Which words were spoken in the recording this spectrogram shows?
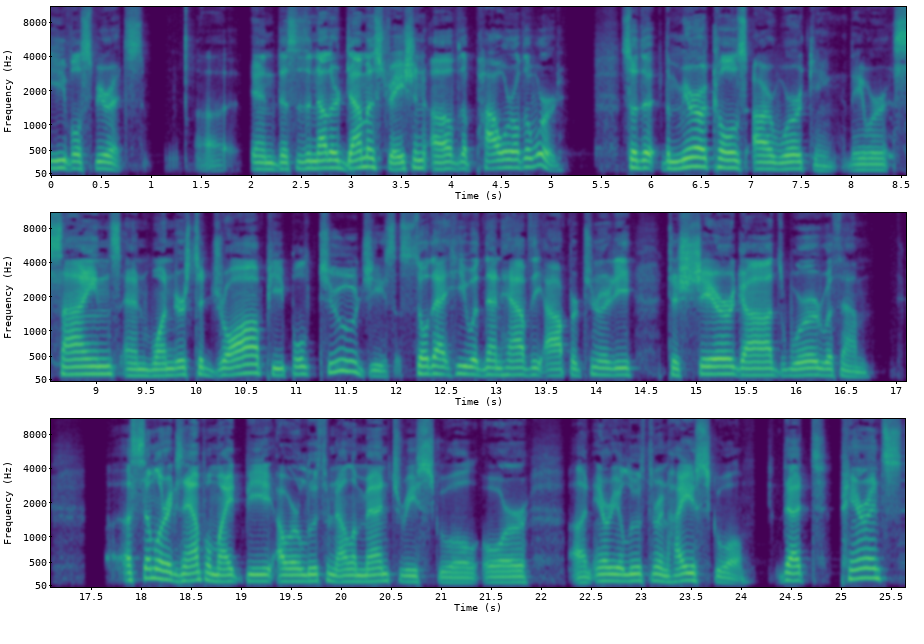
evil spirits. Uh, and this is another demonstration of the power of the word. So the, the miracles are working. They were signs and wonders to draw people to Jesus so that he would then have the opportunity to share God's word with them. A similar example might be our Lutheran elementary school or an area Lutheran high school, that parents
